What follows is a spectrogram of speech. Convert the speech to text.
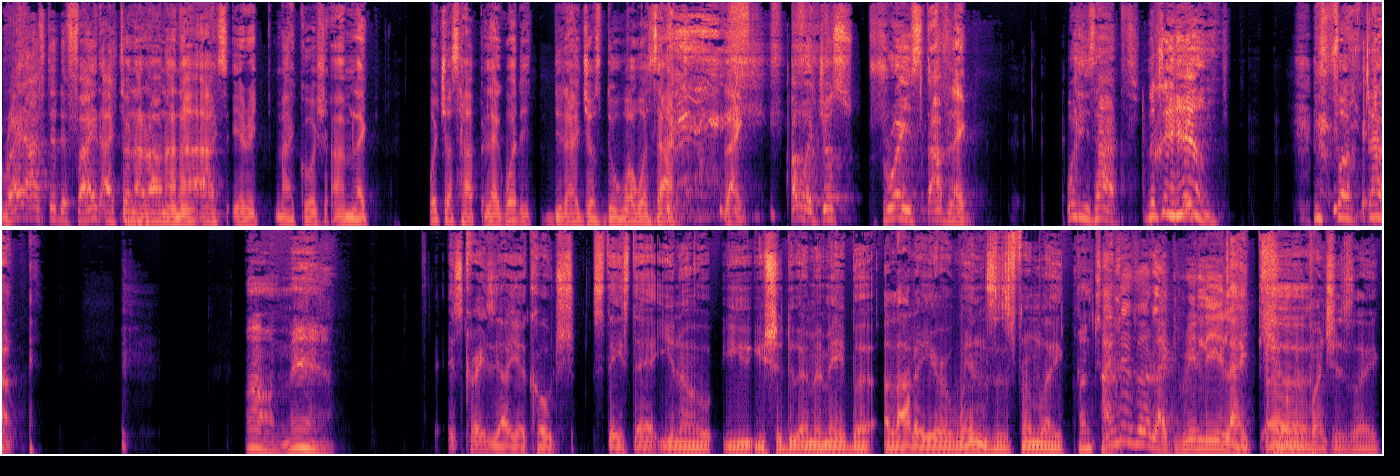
right after the fight, I turned around and I asked Eric, my coach, I'm like, what just happened? Like, what did, did I just do? What was that? like, I was just throwing stuff like, what is that? Look at him. He's fucked up. Oh man. it's crazy how your coach states that you know you you should do MMA, but a lot of your wins is from like Punches. I never like really like, uh, punches. Like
